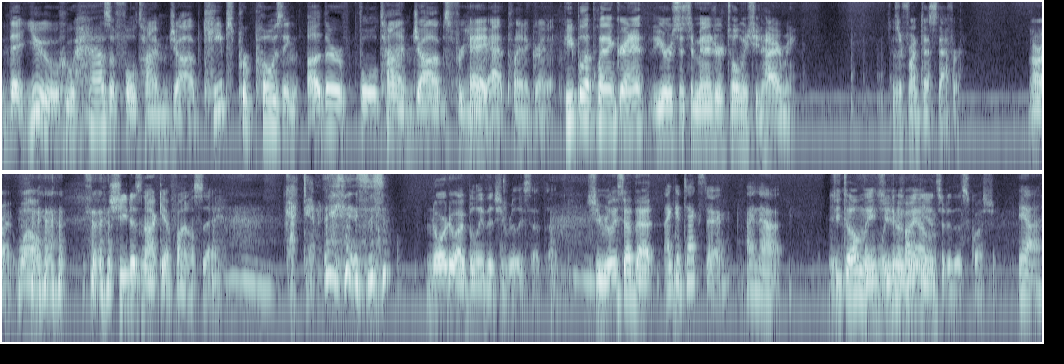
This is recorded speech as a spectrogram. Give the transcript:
that you, who has a full time job, keeps proposing other full time jobs for you Hey. at Planet Granite. People at Planet Granite, your assistant manager told me she'd hire me as a front desk staffer. All right. Well, she does not get final say. God damn it! Nor do I believe that she really said that. She really said that. I could text her, find out. She told me We she'd can hook me find the up. answer to this question. Yeah.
